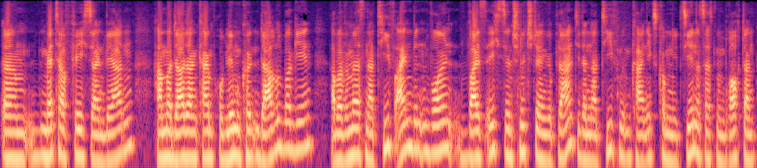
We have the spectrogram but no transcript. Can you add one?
ähm, metafähig sein werden, haben wir da dann kein Problem und könnten darüber gehen. Aber wenn wir das nativ einbinden wollen, weiß ich, sind Schnittstellen geplant, die dann nativ mit dem KNX kommunizieren. Das heißt, man braucht dann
